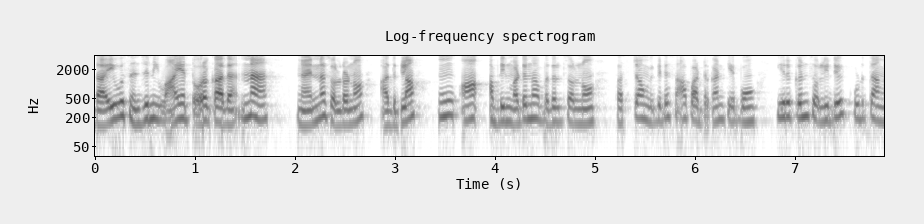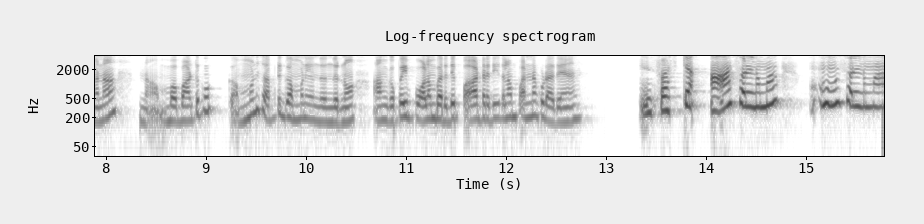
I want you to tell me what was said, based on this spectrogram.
தயவு செஞ்சு நீ வாயை திறக்காத. என்ன? நான் என்ன சொல்கிறேனோ அதுக்கெலாம் ம் ஆ அப்படின்னு மட்டும்தான் பதில் சொல்லணும். ஃபஸ்ட்டு அவங்க கிட்ட சாப்பாடு இருக்கான்னு கேட்போம். இருக்குன்னு சொல்லிட்டு கொடுத்தாங்கன்னா நம்ம பாட்டுக்கும் கம்முன்னு சாப்பிட்டு கம்முன்னு வந்து வந்துடணும். அங்கே போய் புலம்புறது பாடுறது இதெல்லாம் பண்ணக்கூடாது. ஃபர்ஸ்ட் ஆ சொல்லணுமா? ம் சொல்லணுமா?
